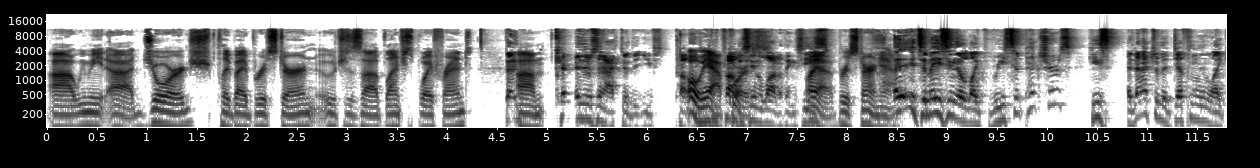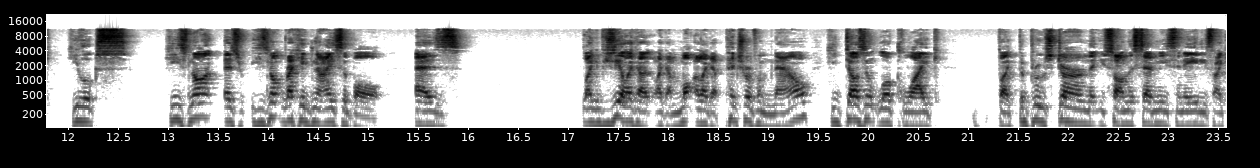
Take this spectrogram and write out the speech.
uh, we meet uh, George, played by Bruce Dern, which is uh, Blanche's boyfriend. That- Um, there's an actor that you've probably, Oh yeah, probably course. seen a lot of things. oh He's- yeah, Bruce Dern. Yeah. It's amazing though. Like recent pictures, he's an actor that definitely like he looks. He's not as he's not recognizable as like if you see like a like a like a picture of him now, he doesn't look like like the Bruce Dern that you saw in the seventies and eighties. Like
